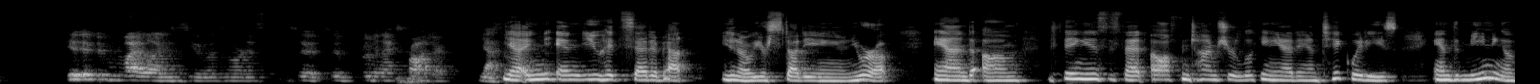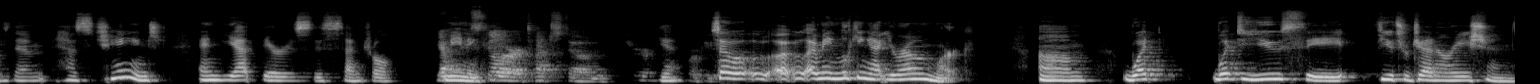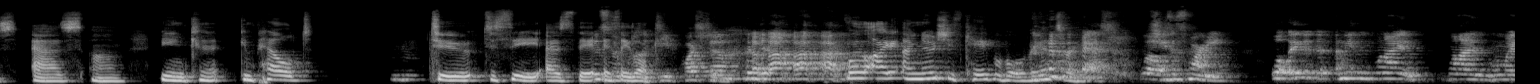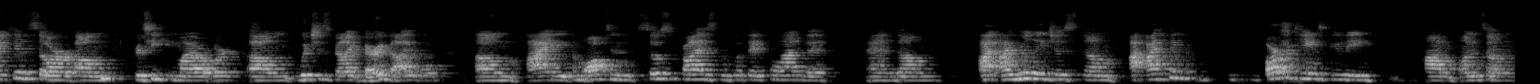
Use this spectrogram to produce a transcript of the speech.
it, it it revitalizes you as an artist to, to for the next project. yes. Yeah, and and you had said about you know you're studying in Europe, and um, the thing is is that oftentimes you're looking at antiquities, and the meaning of them has changed, and yet there is this central. Yeah, Meaning. they still are a touchstone Sure. Yeah. for. So uh, I mean, looking at your own work, um, what what do you see future generations as um, being co- compelled Mhm. to to see as they this as is they really look? deep question. Well, I, I know she's capable of answering. yes, Well, she's a smartie. Well, it, I mean, when I when I when my kids are um, critiquing my artwork, um, which is very very valuable, um, I am often so surprised with what they pull out of it, and um, I, I really just um, I, I think art retains beauty um, on its own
